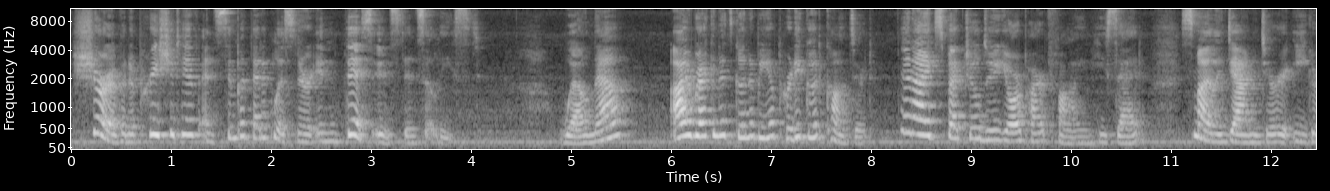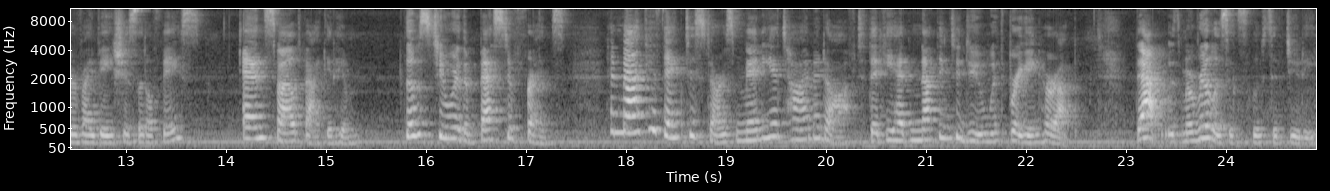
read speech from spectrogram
sure of an appreciative and sympathetic listener in this instance at least. Well now, I reckon it's going to be a pretty good concert, and I expect you'll do your part fine, he said, smiling down into her eager, vivacious little face. Anne smiled back at him. Those two were the best of friends, and Matthew thanked his stars many a time and oft that he had nothing to do with bringing her up. That was Marilla's exclusive duty.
